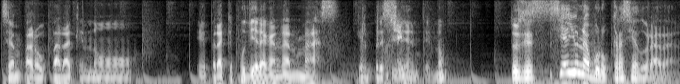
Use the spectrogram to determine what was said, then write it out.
Se amparó para que no, eh, para que pudiera ganar más que el presidente, ¿no? Entonces, sí hay una burocracia dorada.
